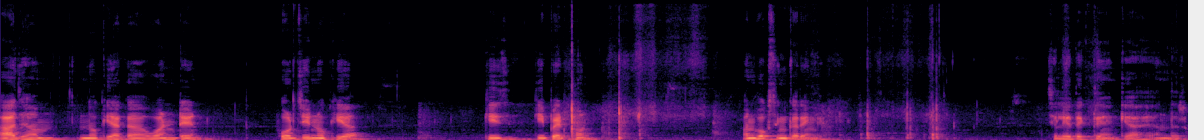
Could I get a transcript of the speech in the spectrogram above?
आज हम नोकिया का one ten, four G Nokia की कीपैड फ़ोन अनबॉक्सिंग करेंगे। चलिए देखते हैं क्या है अंदर।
